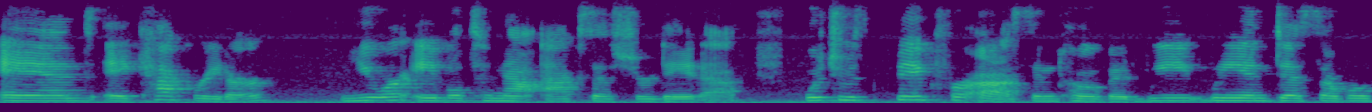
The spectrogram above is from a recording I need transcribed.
and a CAC reader, you are able to now access your data, which was big for us in COVID. We we in DISA were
